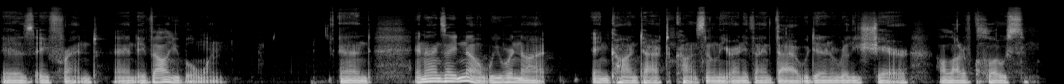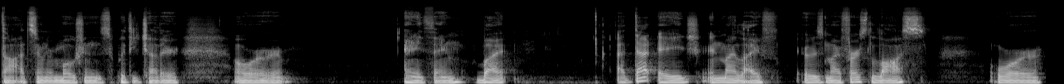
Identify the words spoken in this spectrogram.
is a friend and a valuable one. And in hindsight, no, we were not in contact constantly or anything like that. We didn't really share a lot of close thoughts and emotions with each other or anything. But at that age in my life, it was my first loss or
